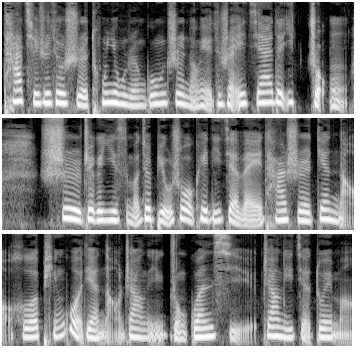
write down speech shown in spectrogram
它其实就是通用人工智能，也就是 AGI 的一种，是这个意思吗？就比如说，我可以理解为它是电脑和苹果电脑这样的一种关系，这样理解对吗？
